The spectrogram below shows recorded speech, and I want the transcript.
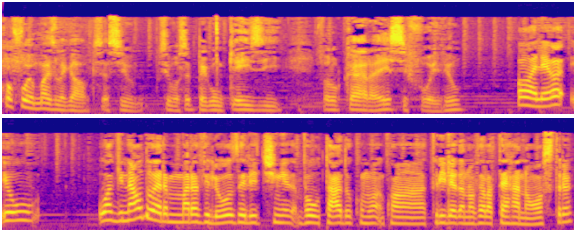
Qual foi o mais legal? Que se, se você pegou um case e falou, cara, esse foi, viu? Olha, eu, o Agnaldo era maravilhoso, ele tinha voltado com, a, com a trilha da novela Terra Nostra,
